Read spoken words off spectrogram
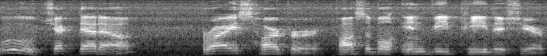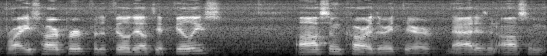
ooh, check that out. Bryce Harper, possible MVP this year. Bryce Harper for the Philadelphia Phillies. Awesome card right there. That is an awesome,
